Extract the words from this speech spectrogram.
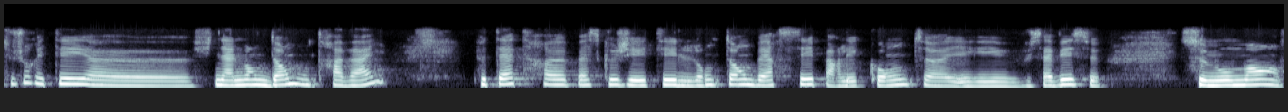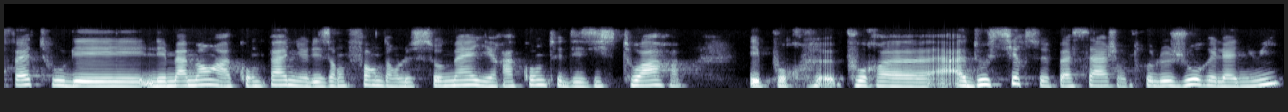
toujours été euh, finalement dans mon travail. Peut-être euh, parce que j'ai été longtemps bercée par les contes et vous savez ce, moment en fait où les, mamans accompagnent les enfants dans le sommeil et racontent des histoires et pour, euh, euh, adoucir ce passage entre le jour et la nuit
